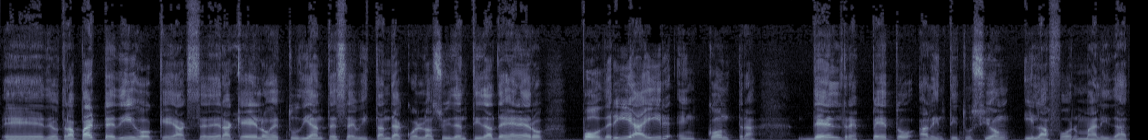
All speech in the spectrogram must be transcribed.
Eh, de otra parte, dijo que acceder a que los estudiantes se vistan de acuerdo a su identidad de género podría ir en contra del respeto a la institución y la formalidad.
